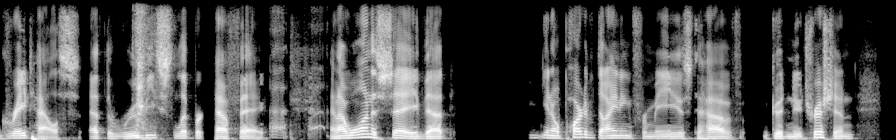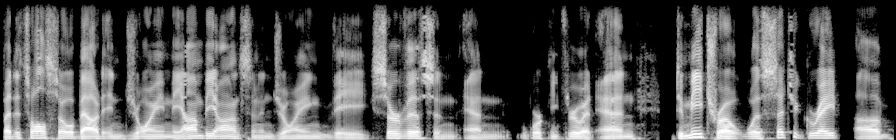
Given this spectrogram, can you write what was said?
Greathouse at the Ruby Slipper Cafe. And I want to say that you know, part of dining for me is to have good nutrition, but it's also about enjoying the ambiance and enjoying the service and and working through it. And Demetra was such a great um,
